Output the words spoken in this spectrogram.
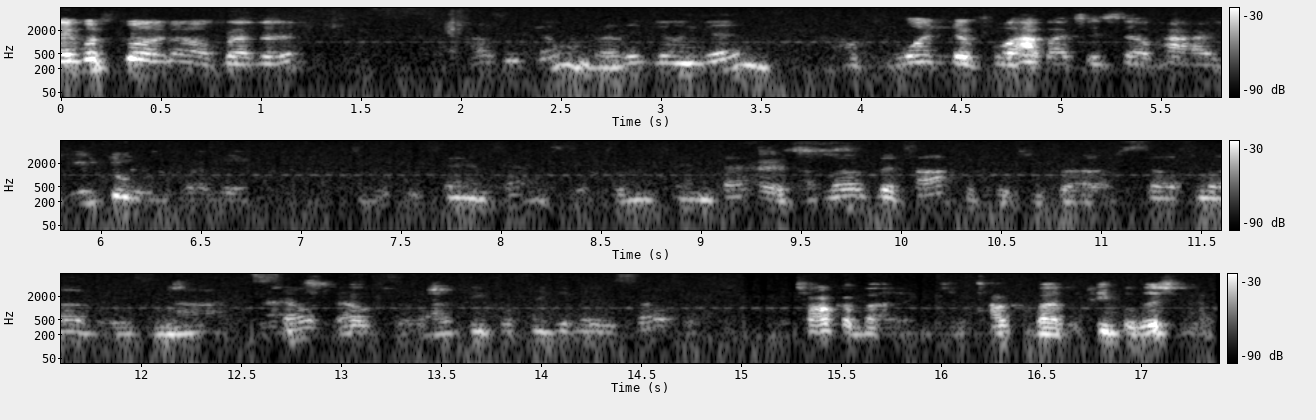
Hey, what's going on, brother? How's it going, brother? Doing good? Wonderful. How about yourself? How are you doing, brother? Doing fantastic. Doing fantastic. Yes. I love the topic that you brought up. Self love is not, selfish. selfish. A lot of people think of it as selfish. Talk about it. Talk about the People listening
